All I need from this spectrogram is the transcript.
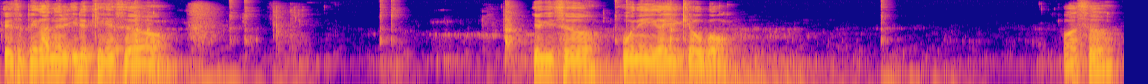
그래서 배관을 이렇게 해서 여기서 원웨이가 이렇게 오고 와서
